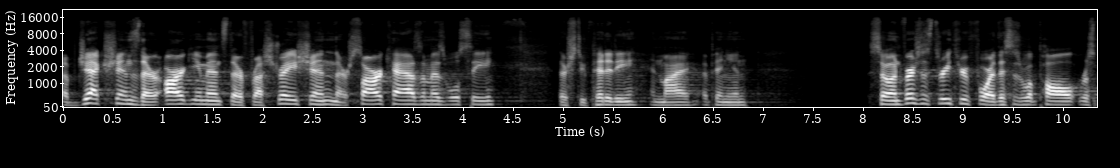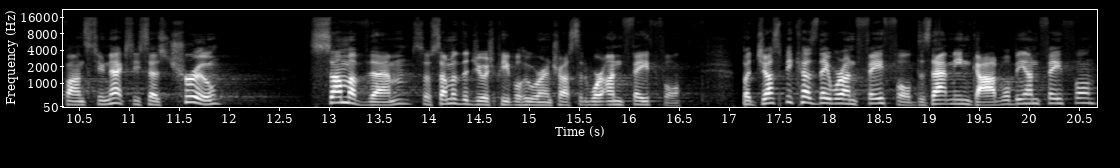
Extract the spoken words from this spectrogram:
objections, their arguments, their frustration, their sarcasm, as we'll see, their stupidity, in my opinion. So in verses 3 through 4, this is what Paul responds to next. He says, True, some of them, so some of the Jewish people who were entrusted, were unfaithful. But just because they were unfaithful, does that mean God will be unfaithful?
